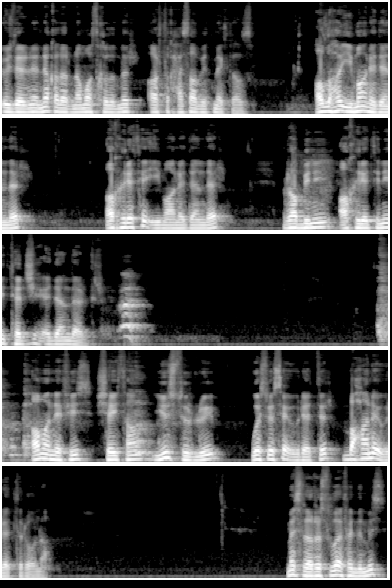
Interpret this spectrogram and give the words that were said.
üzerine ne kadar namaz kılınır artık hesap etmek lazım. Allah'a iman edenler, ahirete iman edenler, Rabbini, ahiretini tercih edenlerdir. Ama nefis, şeytan yüz türlü vesvese üretir, bahane üretir ona. Mesela Resulullah Efendimiz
